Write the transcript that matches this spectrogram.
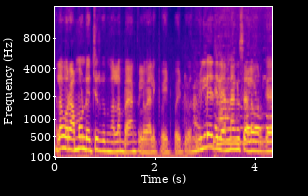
எல்லாம் ஒரு அமௌண்ட் வச்சுருக்குதுங்க எல்லாம் பேங்க்கில் வேலைக்கு போயிட்டு போயிட்டு வந்து. வில்லேஜில் என்னங்க செலவு இருக்கு?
